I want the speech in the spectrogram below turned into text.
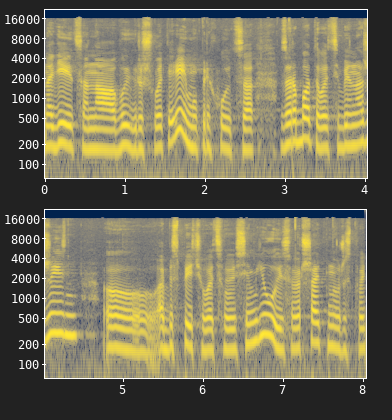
надеяться на выигрыш в лотерее, ему приходится зарабатывать себе на жизнь, э, обеспечивать свою семью и совершать множество э,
